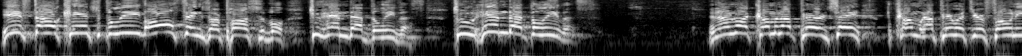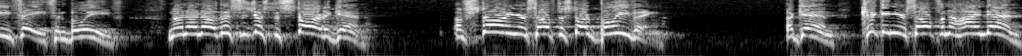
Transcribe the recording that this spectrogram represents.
If thou canst believe, all things are possible to him that believeth. To him that believeth. And I'm not coming up here and saying, come up here with your phony faith and believe. No, no, no. This is just the start again of stirring yourself to start believing. Again, kicking yourself in the hind end.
